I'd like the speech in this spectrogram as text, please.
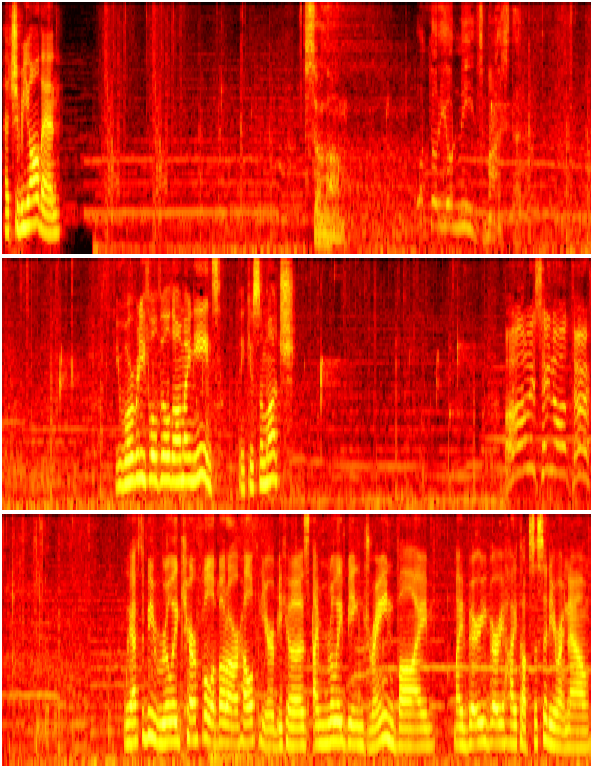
That should be all then. So long. What are your needs, master? You've already fulfilled all my needs. Thank you so much. All is in order. We have to be really careful about our health here because I'm really being drained by my very, very high toxicity right now.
